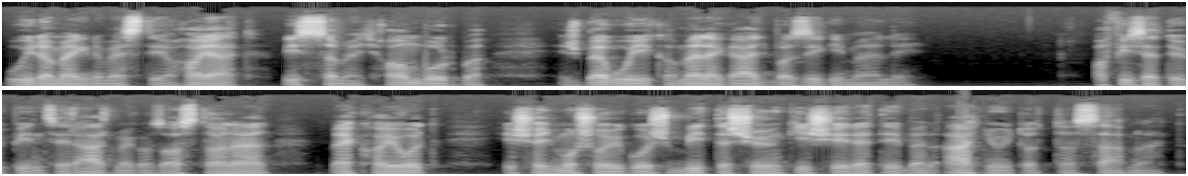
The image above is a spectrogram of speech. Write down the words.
újra megnöveszti a haját, visszamegy Hamburgba, és bebújik a meleg ágyba Zigi mellé. A fizetőpincér állt meg az asztalnál, meghajolt, és egy mosolygós, bittesőn kíséretében átnyújtotta a számlát.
